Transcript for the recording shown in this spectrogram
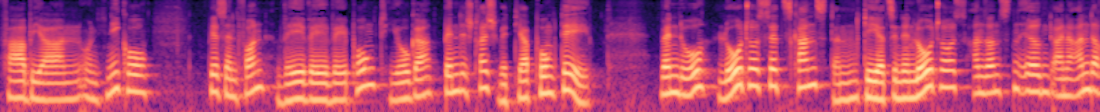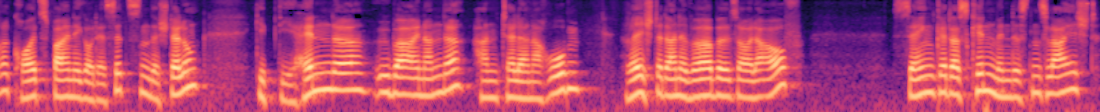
Fabian und Nico. Wir sind von www.yoga-vidya.de wenn du Lotussitz kannst, dann geh jetzt in den Lotus, ansonsten irgendeine andere kreuzbeinige oder sitzende Stellung. Gib die Hände übereinander, Handteller nach oben, richte deine Wirbelsäule auf, senke das Kinn mindestens leicht,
